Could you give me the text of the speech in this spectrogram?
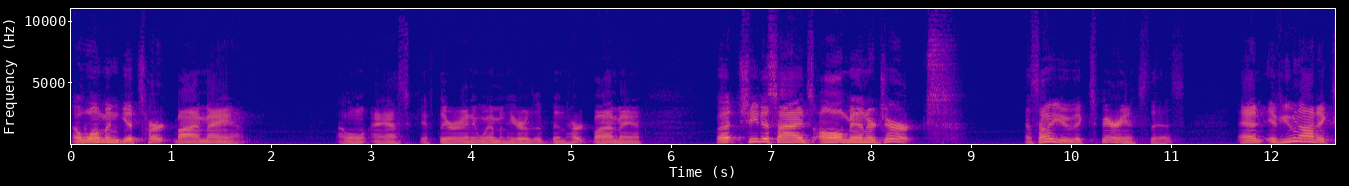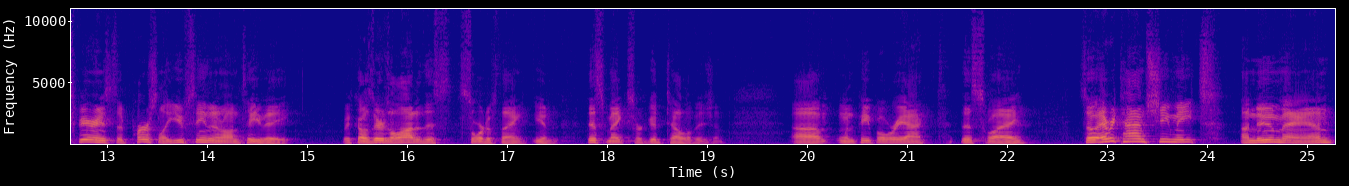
A woman gets hurt by a man. I won't ask if there are any women here that have been hurt by a man. But she decides all men are jerks. Now, some of you have experienced this. And if you've not experienced it personally, you've seen it on TV because there's a lot of this sort of thing. You know, this makes for good television um, when people react this way. So every time she meets a new man,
